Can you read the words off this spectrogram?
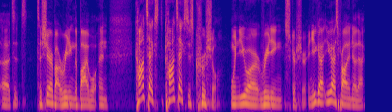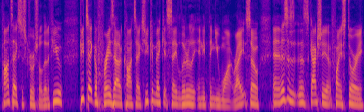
uh, to, to share about reading the Bible. And context context is crucial when you are reading scripture. And you got you guys probably know that. Context is crucial. That if you if you take a phrase out of context, you can make it say literally anything you want, right? So, and this is this is actually a funny story.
